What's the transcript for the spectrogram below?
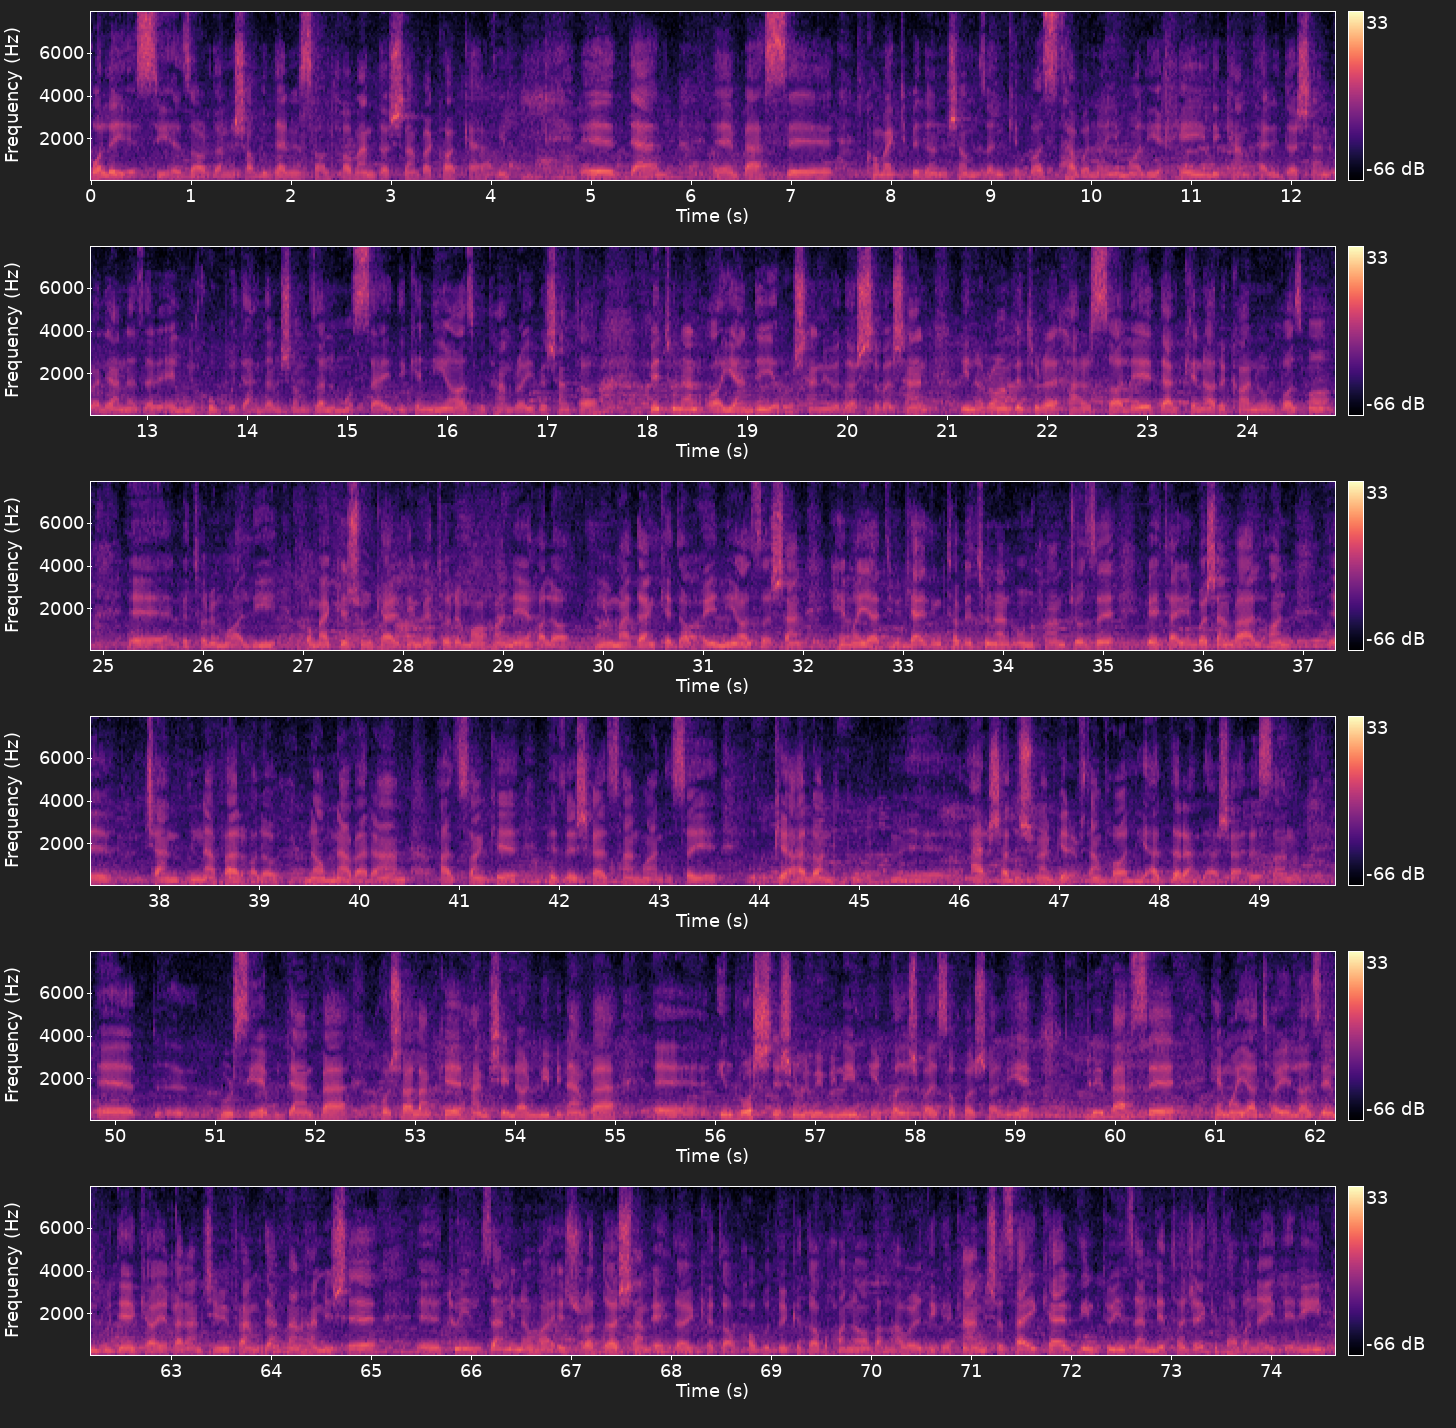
بالای سی هزار دانش آموز در این سالها من داشتم و کار کردیم. در بحث کمک به دانش آموزانی که باز توانایی مالی خیلی کمتری داشتن ولی از نظر علمی خوب بودن. دانش آموزان مستعدی که نیاز بود همراهی بشن تا بتونن آینده روشنی رو داشته باشن. اینا رو هم به طور هر ساله در کنار کانون باز ما به طور مالی کمکشون کردیم. به طور ماهانه حالا می اومدن کتاب های نیاز داشتن. حمایت می کردیم تا بتونن اونها هم جز بهترین باشن. و الان چندین نفر حالا نام نبرم هستن که پزشک هستن مهندسای که الان ارشدشون هم گرفتن فعالیت دارن در شهرستان بورسیه بودن و خوشحالم که همیشه اینا رو می‌بینم و این رشدشون رو می‌بینیم. این خودش باعث خوشحالیه. توی بحث حمایت های لازم بوده که آقای قلمچی میفهمیدن من همیشه تو این زمینه ها اجرا داشتم اهدای کتاب ها بود به کتاب خانه ها و موارد دیگه که همیشه سعی کردیم تو این زمینه تا جایی که توانایی داریم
